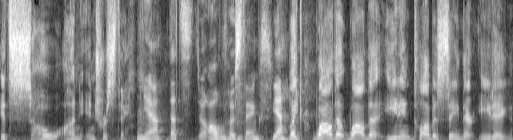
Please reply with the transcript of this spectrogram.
It's so uninteresting. Yeah, that's all of those things. Yeah. Like while the while the eating club is sitting there eating,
